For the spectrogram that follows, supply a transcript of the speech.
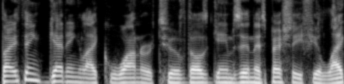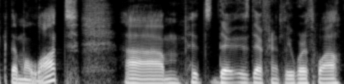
but I think getting like one or two of those games in, especially if you like them a lot, um, it's is definitely worthwhile.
